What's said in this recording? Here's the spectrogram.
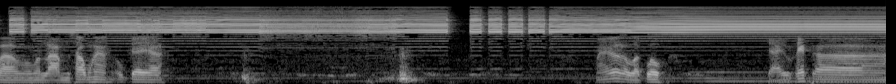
Và mình làm xong ha. Ok ha. Máy rất là lực luôn. Chạy phép uh, à,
